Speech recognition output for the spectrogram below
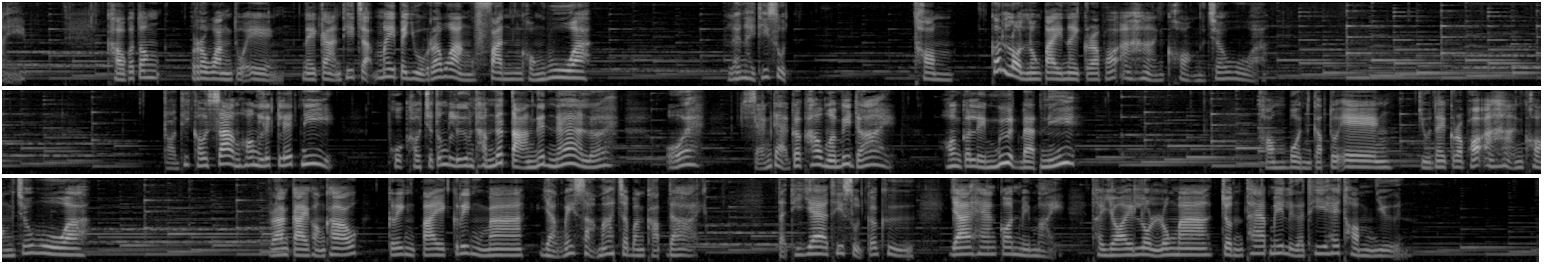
เขาก็ต้อง ระวังตัวเองในการที่จะไม่ไปอยู่ระหว่างฟันของวัว และในที่สุด ทอมก็หล่นลงไปในกระเพาะอาหารของเจ้าวัว ตอนที่เขาสร้างห้องเล็กๆนี่ พวกเขาจะต้องลืมทำหน้าต่างแน่ๆเลย โอ้ย แสงแดดก็เข้ามาไม่ได้ ห้องก็เลยมืดแบบนี้ ทอมบ่นกับตัวเองอยู่ในกระเพาะอาหารของเจ้าวัว ร่างกายของเขากลิ้งไปกลิ้งมาอย่างไม่สามารถจะบังคับได้ แต่ที่แย่ที่สุดก็คือหญ้าแห้งก้อนใหม่ ๆ ทยอยหล่นลงมาจนแทบไม่เหลือที่ให้ทอมยืน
